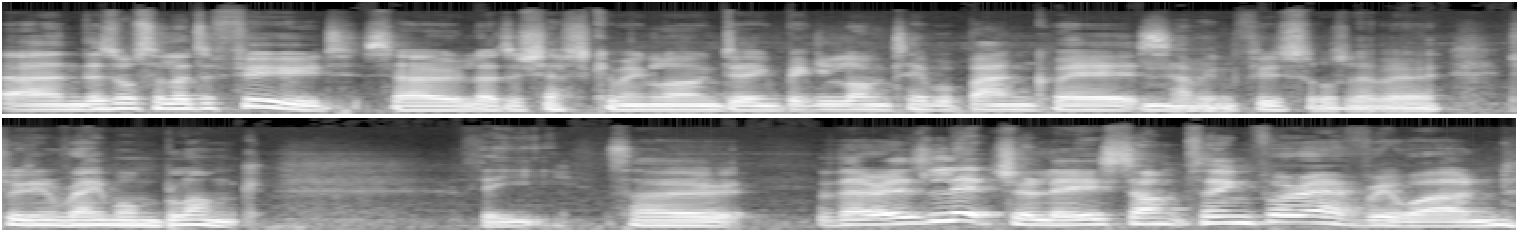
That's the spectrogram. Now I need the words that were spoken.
And there's also loads of food. So loads of chefs coming along, doing big long table banquets, Mm. having food stalls over, including Raymond Blanc. The So there is literally something for everyone.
